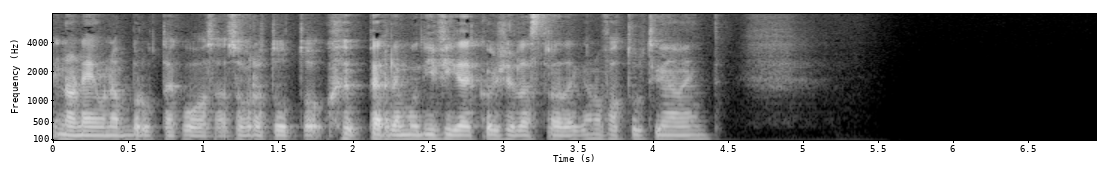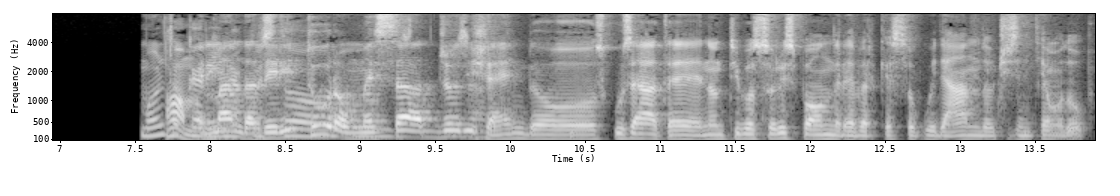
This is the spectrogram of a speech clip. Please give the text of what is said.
Non è una brutta cosa, soprattutto per le modifiche del codice della strada che hanno fatto ultimamente. Molto Oh, mi manda questo- addirittura un messaggio Esatto. dicendo scusate non ti posso rispondere perché sto guidando, ci sentiamo dopo.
